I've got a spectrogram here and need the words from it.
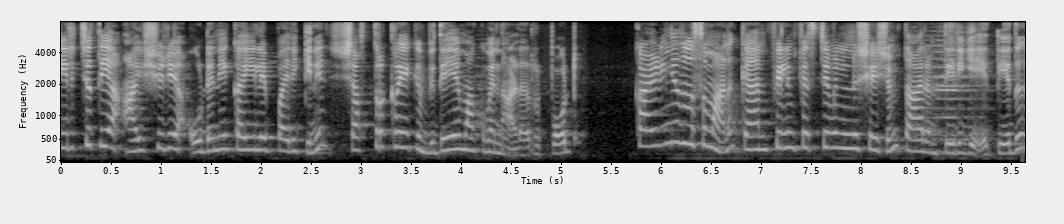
തിരിച്ചെത്തിയ ഐശ്വര്യ ഉടനെ കയ്യിലെ പരിക്കിന് ശസ്ത്രക്രിയയ്ക്ക് വിധേയമാക്കുമെന്നാണ് റിപ്പോർട്ട് കഴിഞ്ഞ ദിവസമാണ് കാൻ ഫിലിം ഫെസ്റ്റിവലിനു ശേഷം താരം തിരികെ എത്തിയത്.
